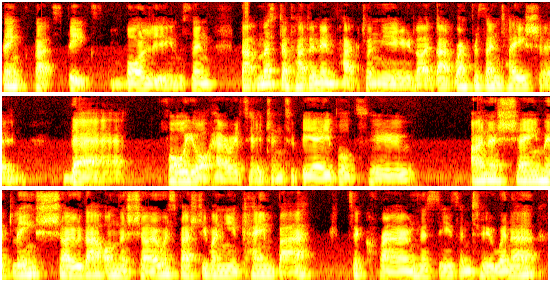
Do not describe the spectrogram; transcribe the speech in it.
think that speaks volumes and that must have had an impact on you like that representation there for your heritage and to be able to unashamedly show that on the show, especially when you came back to crown the season two winner,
